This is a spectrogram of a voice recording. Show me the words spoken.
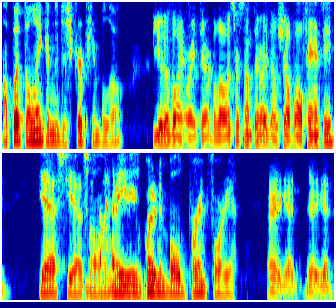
I'll put the link in the description below. Beautiful. Yeah, right there below us or something, right? They'll show up all fancy. Yes, yes. I'll maybe even put it in bold print for you. Very good. Very good.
